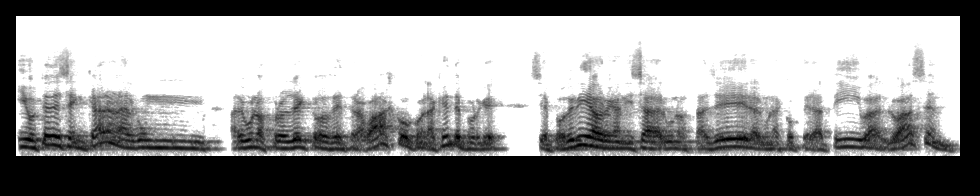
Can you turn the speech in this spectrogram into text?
¿Y ustedes encaran algún, algunos proyectos de trabajo con la gente? Porque se podría organizar algunos talleres, algunas cooperativas, ¿lo hacen?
